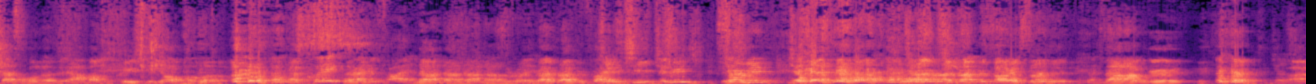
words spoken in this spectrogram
that's a whole nother thing. I'm about to preach to y'all. Hold up. Quick, rapid fire. No, no, no, no. Ra- ra- Rapid fire. Just- Chief, just- preach. Sermon? Ra- ra- Rapid fire sermon. No, I'm good. Just- All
